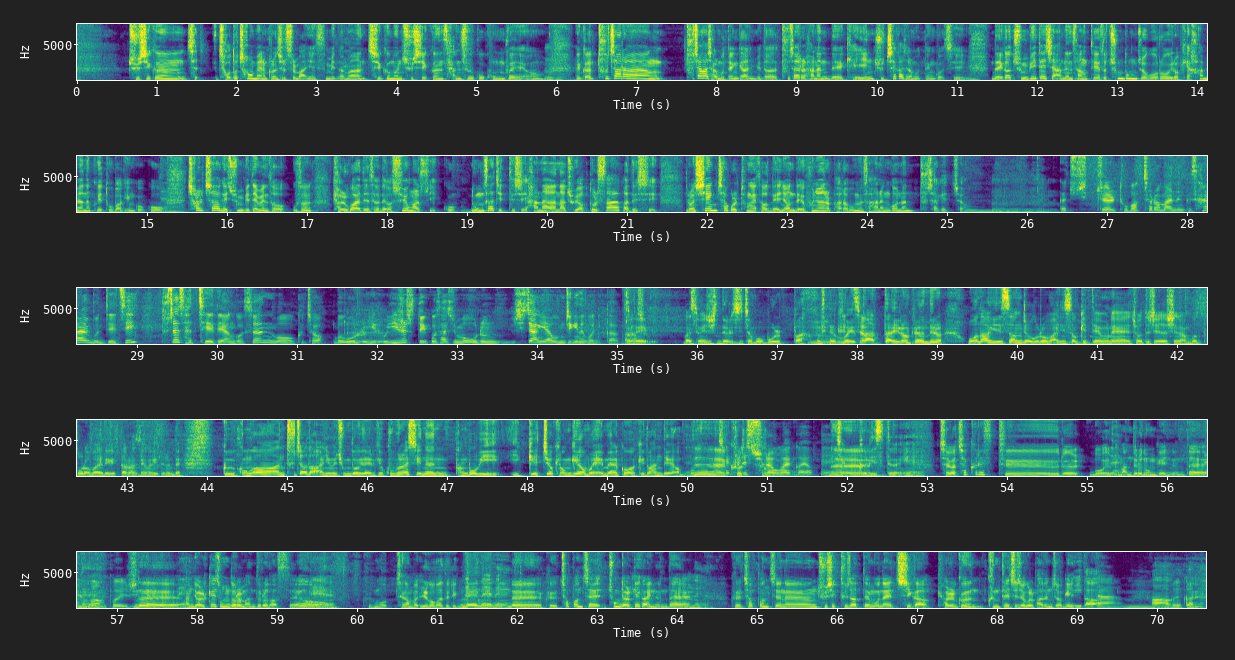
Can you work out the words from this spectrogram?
네. 주식은 제- 저도 처음에는 그런 실수를 많이 했습니다만 네. 지금은 주식은 산수고 공부예요. 음. 그러니까 투자랑 투자가 잘못된 게 아닙니다. 투자를 하는 내 개인 주체가 잘못된 거지. 음. 내가 준비되지 않은 상태에서 충동적으로 이렇게 하면은 그게 도박인 거고 네. 철저하게 준비되면서 우선 결과에 대해서 내가 수용할 수 있고 음. 농사 짓듯이 하나하나 조약돌 쌓아가듯이 이런 시행착오를 통해서 내년 내후년을 바라보면서 하는 거는 투자겠죠. 음. 그러니까 주식 투자를 도박처럼 하는 그 사람의 문제지 투자 자체에 대한 것은 뭐 그쵸 뭐 오를 잃- 잃을 수도 있고 사실 뭐 오른 시장이야 움직이는 거니까 아, 그죠? 네. 말씀해주신 대로 진짜 뭐 몰빵, 음, 뭐. 땄다 이런 표현들은 워낙 일상적으로 많이 썼기 때문에 저도 제 자신을 한번 돌아봐야 되겠다는 생각이 드는데 그 건강한 투자다 아니면 중독이다 이렇게 구분할 수 있는 방법이 있겠죠. 경계가 뭐 애매할 것 같기도 한데요. 보면. 체크리스트라고 그렇죠. 할까요? 네. 네. 체크리스트. 예. 제가 체크리스트를 뭐 이렇게 네. 만들어 놓은 게 있는데 네, 한번 보여주실까요? 네, 한 10개 정도를 만들어 놨어요. 네. 그뭐 제가 한번 읽어 봐 드릴게요. 네, 네, 네, 네. 네, 그 첫 번째 총 10개가 있는데 네. 그첫 번째는 주식 투자 때문에 지각, 결근, 근태 지적을 받은 적이 있다. 있다. 음. 아, 그러니까 네.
